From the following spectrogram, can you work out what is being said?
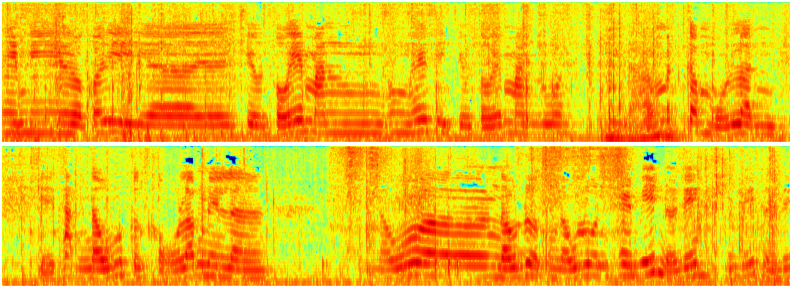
em đi rồi có gì uh, chiều tối em ăn không hết thì chiều tối em ăn luôn. Đã mất cơm mỗi lần để thằng nấu nó cực khổ lắm nên là nấu uh, nấu được nấu luôn thêm ít nữa đi thêm ít nữa đi.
